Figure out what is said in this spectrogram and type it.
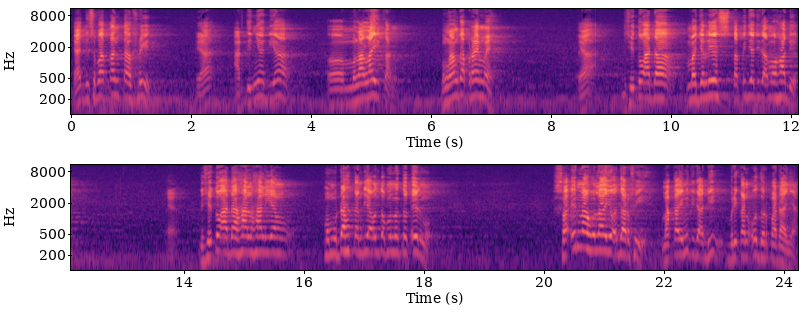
ya disebabkan tafrid ya artinya dia e, melalaikan menganggap remeh ya di situ ada majelis tapi dia tidak mau hadir Di situ ada hal-hal yang memudahkan dia untuk menuntut ilmu. Fa innahu la maka ini tidak diberikan udur padanya.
